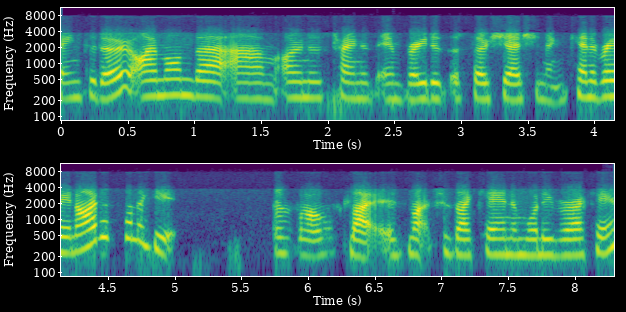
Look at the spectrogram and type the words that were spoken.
keen to do. I'm on the um, Owners, Trainers and Breeders Association in Canterbury, and I just want to get involved like as much as I can and whatever I can.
